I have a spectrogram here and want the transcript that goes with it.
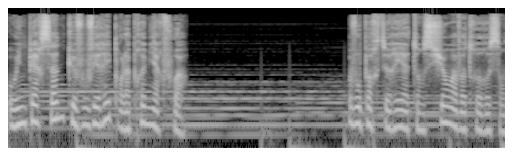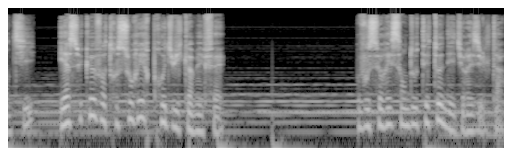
ou une personne que vous verrez pour la première fois. Vous porterez attention à votre ressenti et à ce que votre sourire produit comme effet. Vous serez sans doute étonné du résultat.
